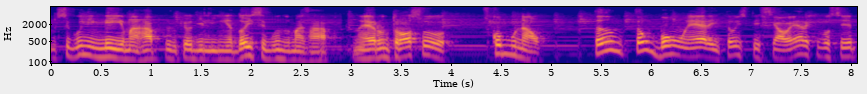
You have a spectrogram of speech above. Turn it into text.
um segundo e meio mais rápido do que o de linha, dois segundos mais rápido. Né? Era um troço descomunal. Tão, tão bom era e tão especial era que você,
